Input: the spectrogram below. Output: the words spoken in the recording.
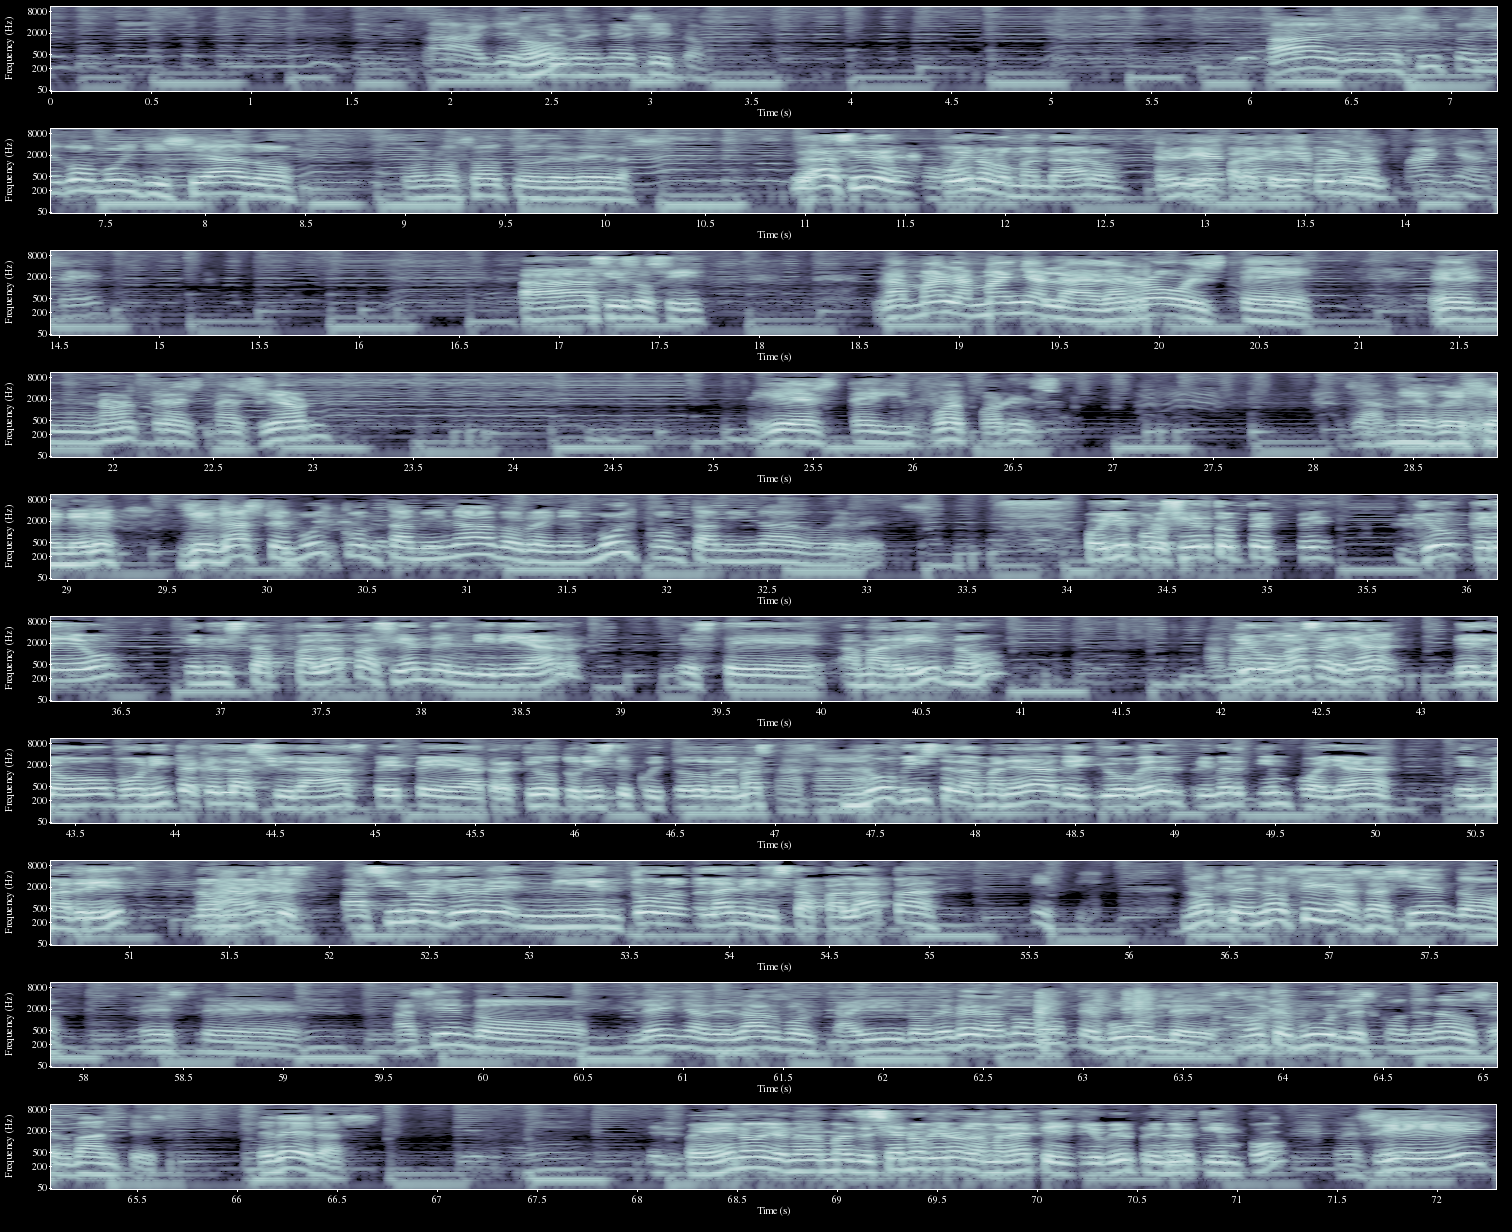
Ay, es ¿No? que Renecito. Ay, Renecito llegó muy viciado con nosotros, de veras. Así Ah, de bueno lo mandaron. Pero Digo, ya para que después no- mañas, ¿eh? Ah, sí, eso sí. La mala maña la agarró este en otra estación. Y este, y fue por eso. Ya me regeneré. Llegaste muy contaminado, René, muy contaminado, de veras. Oye, por cierto, Pepe, yo creo que en Iztapalapa han de envidiar este, a Madrid, ¿no? Digo, más ¿por allá de lo bonita que es la ciudad, Pepe, atractivo turístico y todo lo demás. Ajá. ¿No viste la manera de llover el primer tiempo allá en Madrid? No Ah, manches, así no llueve ni en todo el año en Iztapalapa. No te, no sigas haciendo, este, haciendo leña del árbol caído, de veras, no, no te burles, no te burles, condenado Cervantes, de veras. Bueno, yo nada más decía, ¿no vieron la manera que llovió el primer tiempo? Pues sí,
